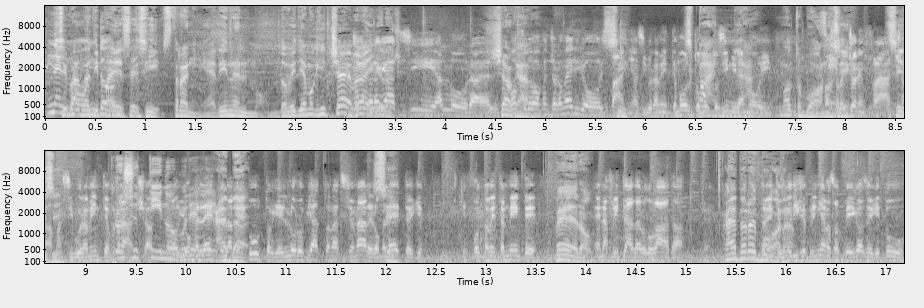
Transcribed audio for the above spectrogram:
Nel si parla di mondo. paesi, sì, stranieri nel mondo. Vediamo chi c'è, Buongiorno vai. ragazzi, allora il Ciao, posto dove mangiano meglio in Spagna, Sì. sicuramente molto Spagna, molto simile a noi. molto buono, sì. regione in Francia, Sì, sì. ma sicuramente in Francia. Prosciuttino Poi pure l'omelette. Eh dappertutto, che è il loro piatto nazionale, l'omelette che, che fondamentalmente Vero. è una frittata rotolata. Eh, però è buona. Come dice Prignano, sono quelle cose che tu.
